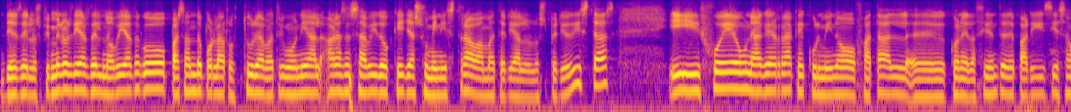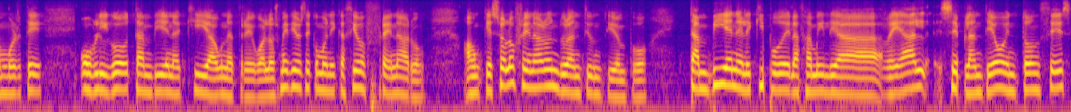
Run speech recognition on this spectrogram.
desde los primeros días del noviazgo, pasando por la ruptura matrimonial, ahora se ha sabido que ella suministraba material a los periodistas y fue una guerra que culminó fatal eh, con el accidente de París y esa muerte obligó también aquí a una tregua. Los medios de comunicación frenaron, aunque solo frenaron durante un tiempo también el equipo de la familia real se planteó entonces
